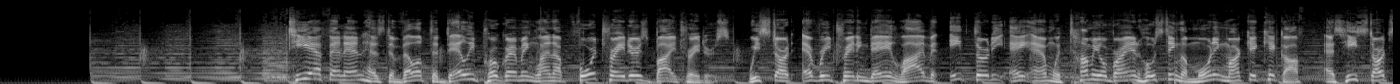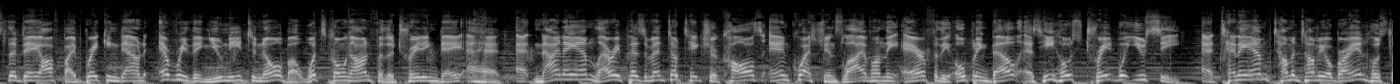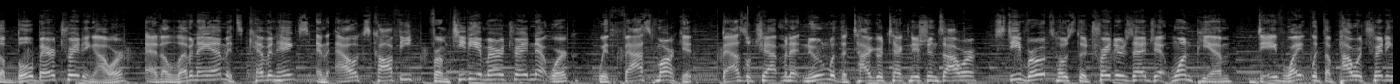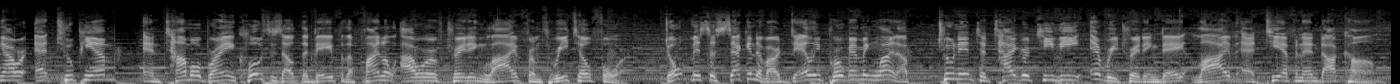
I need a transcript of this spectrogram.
TFNN has developed a daily programming lineup for traders by traders. We start every trading day live at 8:30 a.m. with Tommy O'Brien hosting the morning market kickoff as he starts the day off by breaking down everything you need to know about what's going on for the trading day ahead. At 9 a.m., Larry Pesavento takes your calls and questions live on the air for the opening bell as he hosts Trade What You See. At 10 a.m., Tom and Tommy O'Brien host the Bull Bear Trading Hour. At 11 a.m., it's Kevin Hincks and Alex Coffey from TD Ameritrade Network with Fast Market. Basil Chapman at noon with the Tiger Technicians Hour. Steve Rhodes hosts the Trader's Edge at 1 p.m. Dave White with the Power Trading Hour at 2 p.m. And Tom O'Brien closes out the day for the final hour of trading live from 3 till 4. Don't miss a second of our daily programming lineup. Tune in to Tiger TV every trading day live at TFNN.com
